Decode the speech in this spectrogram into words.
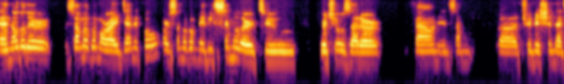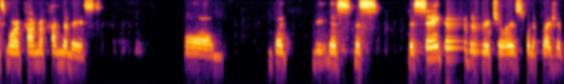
and although there some of them are identical or some of them may be similar to rituals that are found in some uh, tradition that's more karma kanda based um, but the, this this the sake of the ritual is for the pleasure of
